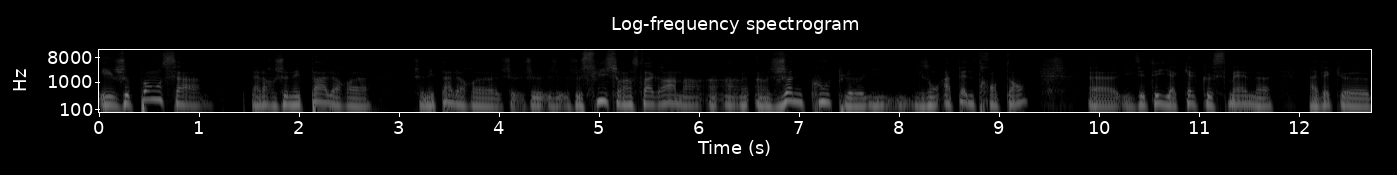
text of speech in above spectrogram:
Et je pense à mais alors je n'ai pas leur je n'ai pas leur. Euh, je, suis sur Instagram un, un, un jeune couple, ils, ont à peine 30 ans. Euh, ils étaient il y a quelques semaines avec. Euh,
